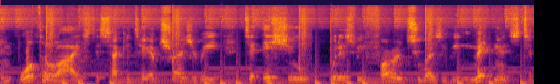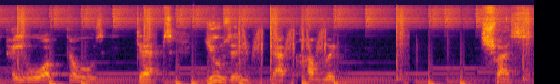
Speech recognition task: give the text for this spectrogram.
and authorize the Secretary of Treasury to issue what is referred to as a remittance to pay off those debts using that public trust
